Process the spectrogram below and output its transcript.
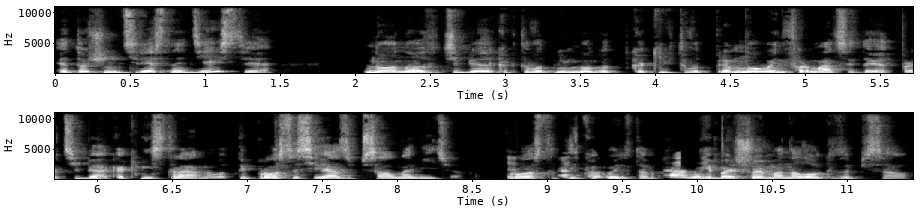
Это очень интересное действие, но оно тебе как-то вот немного каких-то вот прям новой информации дает про тебя, как ни странно. Вот ты просто себя записал на видео. Просто ты какой-то там стороны? небольшой монолог записал.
